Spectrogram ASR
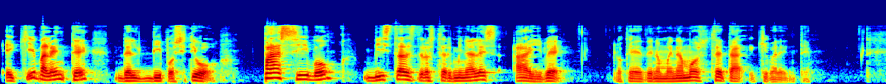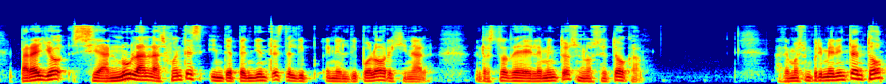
equivalente del dispositivo pasivo vista desde los terminales A y B, lo que denominamos Z equivalente. Para ello, se anulan las fuentes independientes en el dipolo original. El resto de elementos no se toca. Hacemos un primer intento.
